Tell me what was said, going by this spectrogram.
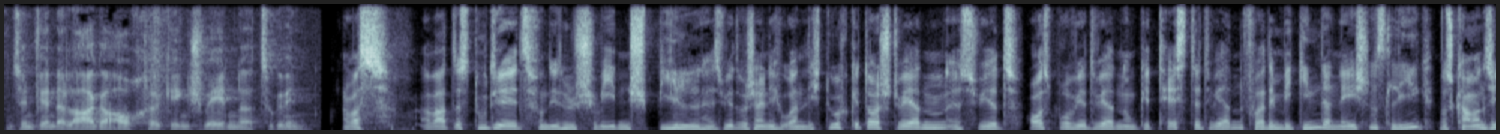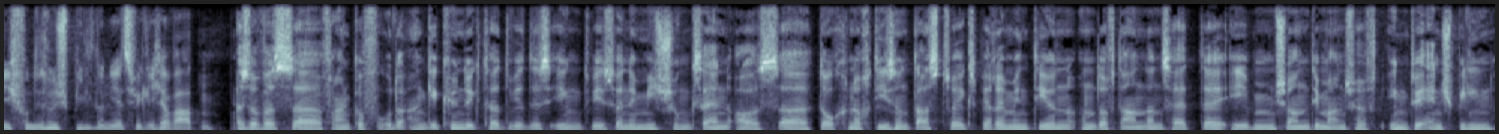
dann sind wir in der Lage, auch äh, gegen Schweden äh, zu gewinnen. Was erwartest du dir jetzt von diesem Schweden-Spiel? Es wird wahrscheinlich ordentlich durchgetauscht werden, es wird ausprobiert werden und getestet werden vor dem Beginn der Nations League. Was kann man sich von diesem Spiel dann jetzt wirklich erwarten? Also was äh, Franco Foda angekündigt hat, wird es irgendwie so eine Mischung sein aus äh, doch noch dies und das zu experimentieren und auf der anderen Seite eben schon die Mannschaft irgendwie einspielen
